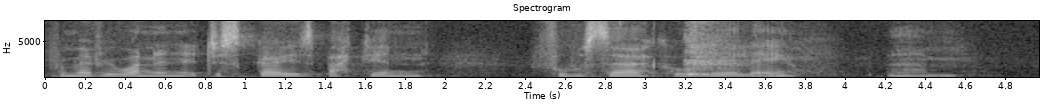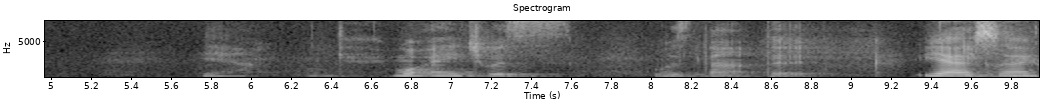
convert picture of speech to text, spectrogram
from everyone and it just goes back in full circle, really. Um, yeah. What age was was that? That yeah, so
